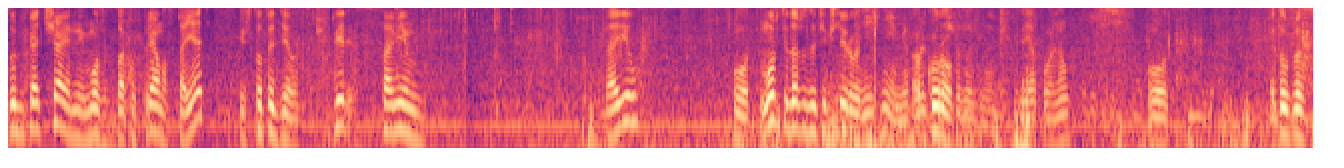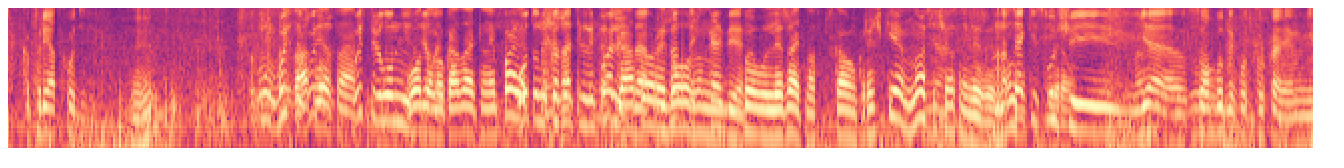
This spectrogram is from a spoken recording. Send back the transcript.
то только отчаянный может вот так вот прямо стоять и что-то делать. Теперь с самим давил. Вот. Можете даже зафиксировать. Не, не, мне Как пальцы урок. еще нужны. Я понял. Вот. Это уже с- к- при отходе. Ну, выстрел, Соответственно, выстрел он не вот он сделает. указательный палец, Вот он указательный палец, да, который к должен был лежать на спусковом крючке, но сейчас не лежит. На Он всякий случай я свободный ход рука ему не,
